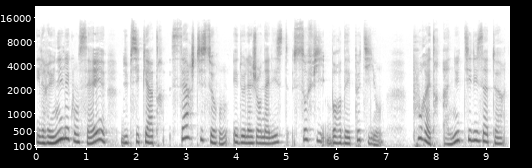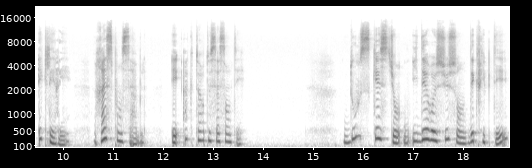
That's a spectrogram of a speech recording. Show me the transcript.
Il réunit les conseils du psychiatre Serge Tisseron et de la journaliste Sophie Bordet-Petillon pour être un utilisateur éclairé, responsable et acteur de sa santé. Douze questions ou idées reçues sont décryptées,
